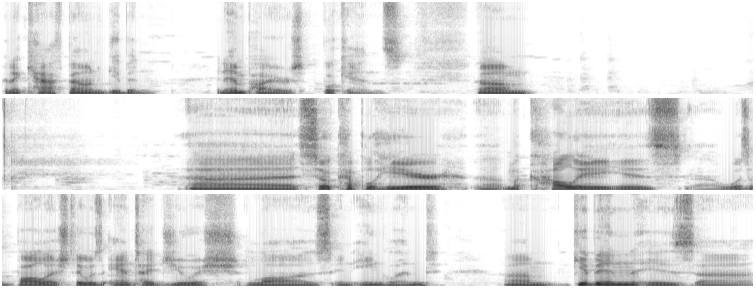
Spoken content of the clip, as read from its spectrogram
and a calf bound Gibbon, an empire's bookends. Um, uh, so a couple here. Uh, Macaulay is uh, was abolished. There was anti-Jewish laws in England. Um, Gibbon is uh,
